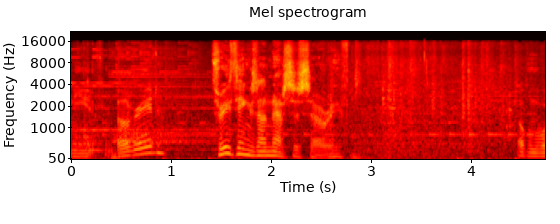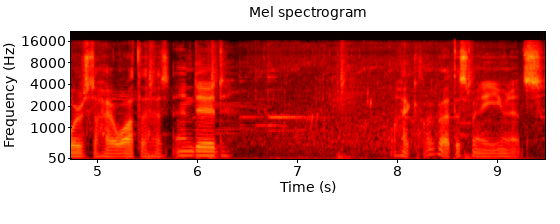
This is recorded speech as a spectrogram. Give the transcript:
Need it from Belgrade. three things are necessary. Open borders to Hiawatha has ended. Well, heck, I've got this many units.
